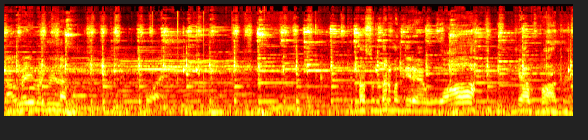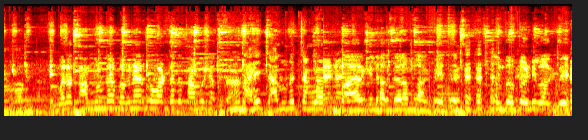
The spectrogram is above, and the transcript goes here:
गावगाई मध्ये लागला तो आहे कितना सुंदर मंदिर आहे. वा क्या बात आहे हा. तुम्हाला थांबून काय बघण्यासारखं वाटलं तर थांबू शकता. नाही चालूनच चांगला. बाहेर गेल्यावर गरम लागते. थंडी लागते.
